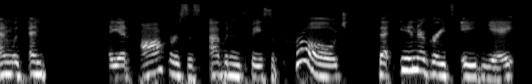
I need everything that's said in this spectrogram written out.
And with NDBI, it offers this evidence based approach that integrates ABA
